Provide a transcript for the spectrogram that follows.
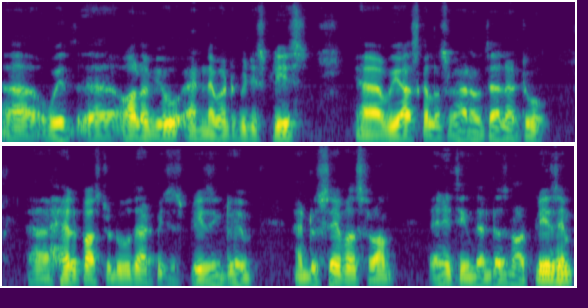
uh, with uh, all of you and never to be displeased. Uh, we ask Allah subhanahu wa ta'ala to uh, help us to do that which is pleasing to Him and to save us from anything that does not please Him.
